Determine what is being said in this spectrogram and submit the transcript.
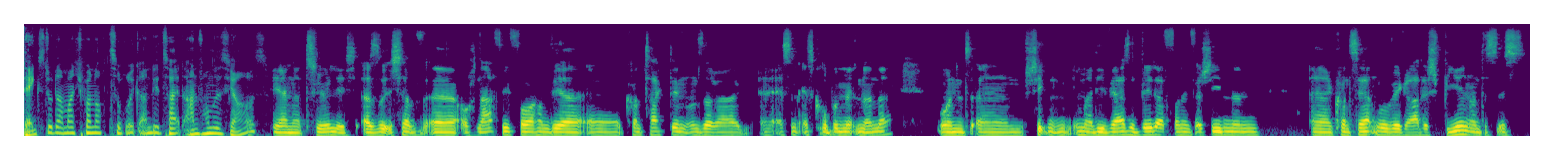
Denkst du da manchmal noch zurück an die Zeit Anfang des Jahres? Ja, natürlich. Also ich habe äh, auch nach wie vor haben wir äh, Kontakte in unserer äh, SMS-Gruppe miteinander und ähm, schicken immer diverse Bilder von den verschiedenen äh, Konzerten, wo wir gerade spielen. Und es ist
